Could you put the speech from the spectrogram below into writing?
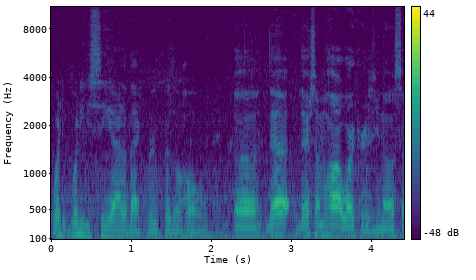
what what do you see out of that group as a whole? Uh, they're they're some hard workers, you know. So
